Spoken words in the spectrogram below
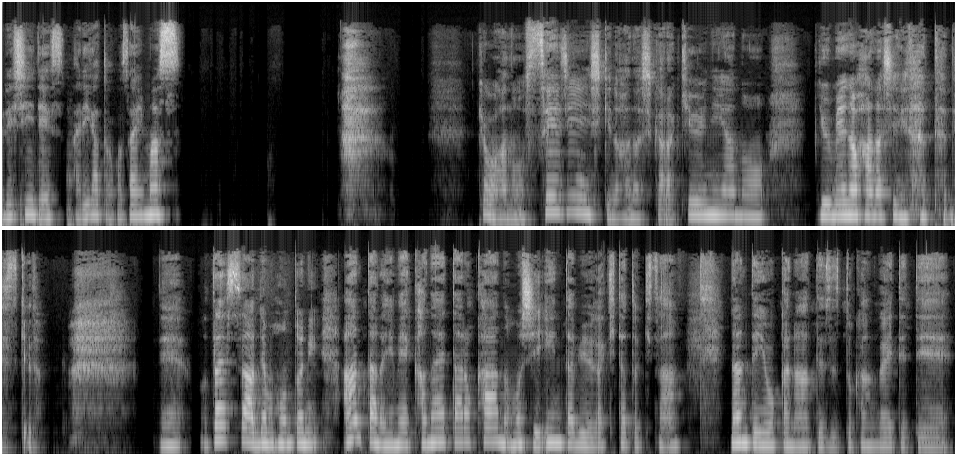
嬉しいです。ありがとうございます。今日はあの、成人式の話から急にあの、夢の話になったんですけど。ね、私さ、でも本当に、あんたの夢叶えたろかのもしインタビューが来た時さ、なんて言おうかなってずっと考えてて、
